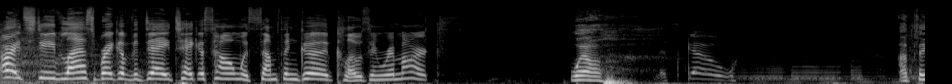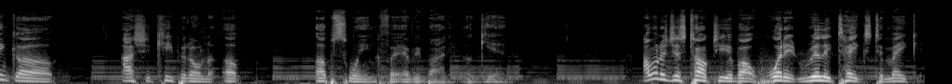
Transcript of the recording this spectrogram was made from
All right, Steve, last break of the day. Take us home with something good. Closing remarks. Well, Let's go. I think uh, I should keep it on the up upswing for everybody again. I want to just talk to you about what it really takes to make it.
